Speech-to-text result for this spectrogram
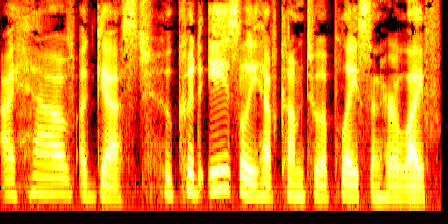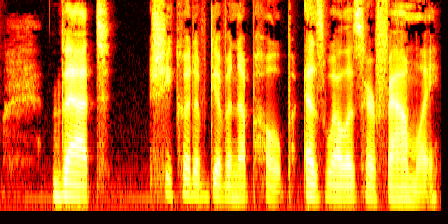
I have a guest who could easily have come to a place in her life that she could have given up hope, as well as her family.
